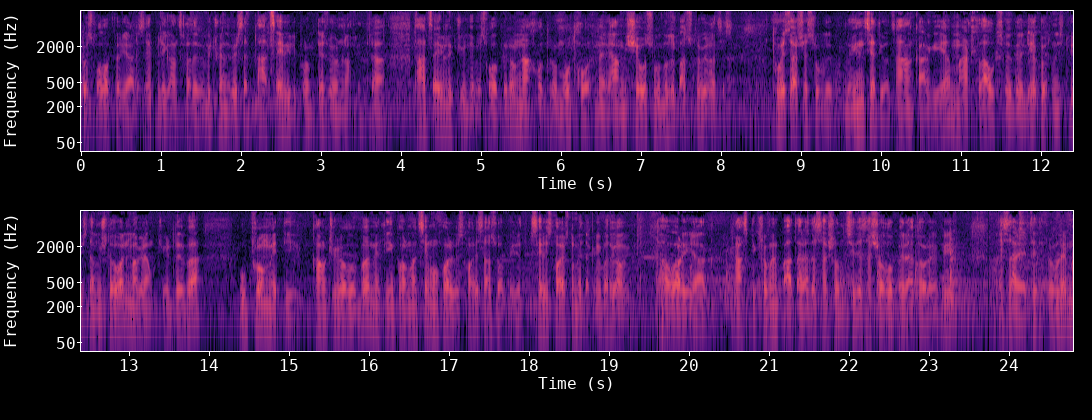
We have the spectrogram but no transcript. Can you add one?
ეს ყველაფერი არის ეფილი განცხადებები ჩვენ ვერსად დაწერილი ფორმით ვერ ვნახეთ რა დაწერილი გჭირდება ეს ყველაფერი რომ ნახოთ რომ მოთხოვოთ მე ამის შეუსრულებლობაზე პასუხი ვიღაცას თუ ეს არ შესრულდება ნუ ინიციატივა ძალიან კარგია მართლა აუცილებელია ქვეყნისთვის და მნიშვნელოვანი მაგრამ გჭირდება უფრო მეტი გამჭირვალობა, მეტი ინფორმაცია მომხმარებლის ხარეს ასვაპირეთ. ქსელის ხარეს ნუ მეტაკლებად გავიგეთ. თავარია რას ფიქრობენ პატარა და საშუალო ციდე საშუალო ოპერატორები? ეს არის ერთ-ერთი პრობლემა.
